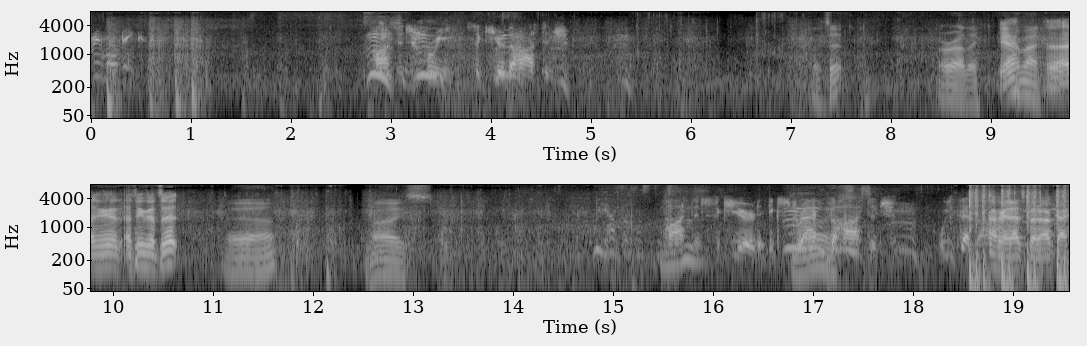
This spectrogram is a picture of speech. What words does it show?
Reloading. Hostage free. Secure the hostage. That's it. Where are they? Yeah. Come on. Uh, I, think, I think that's it. Yeah. Nice. Hostage secured. Extract the hostage. We set the hostage. Okay, that's better. Okay.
